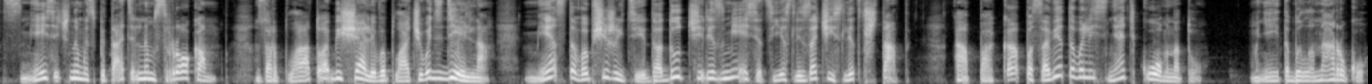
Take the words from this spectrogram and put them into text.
с месячным испытательным сроком. Зарплату обещали выплачивать сдельно. Место в общежитии дадут через месяц, если зачислят в штат. А пока посоветовали снять комнату. Мне это было на руку,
